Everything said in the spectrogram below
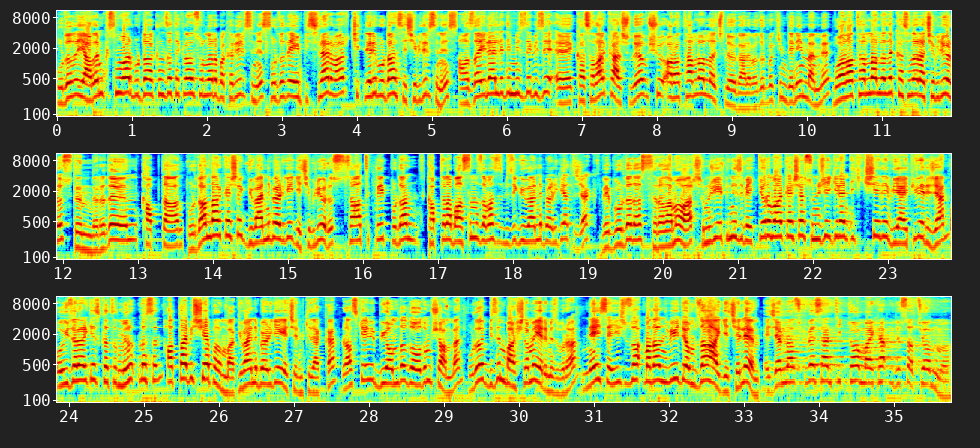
Burada da yardım kısmı var. Burada aklınıza takılan sorulara bakabilirsiniz. Burada da NPC'ler var. Kitleri buradan seçebilirsiniz. Az daha ilerlediğimizde bizi e, kasalar karşılıyor. Şu anahtarlarla açılıyor galiba. Dur bakayım deneyeyim ben mi? Bu anahtarlarla da kasalar açabiliyoruz. Dındırıdın kaptan. Buradan da arkadaşlar güvenli bölgeye geçebiliyoruz. Sağ tıklayıp buradan kaptana bastığımız zaman siz bizi güvenli bölgeye atacak. Ve burada da sıralama var. Sunucu hepinizi bekliyorum arkadaşlar. Sunucuya giren iki kişiye de VIP vereceğim. O yüzden herkes katılmayı unutmasın. Hatta bir şey yapalım bak. Güvenli bölgeye geçelim 2 dakika. Rastgele bir biyomda doğdum şu an ben. Burada bizim başlama yerimiz bura. Neyse hiç uzatmadan videomuza geçelim. Ecem Nasküve sen TikTok'a Minecraft videosu atıyor mu?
